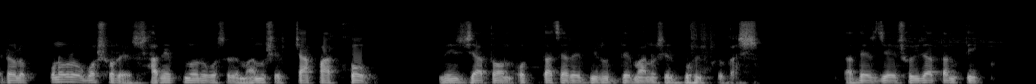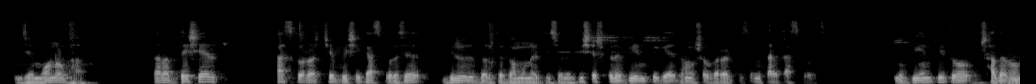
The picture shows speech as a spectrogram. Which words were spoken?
এটা হলো পনেরো বছরের, সাড়ে পনেরো বছরের মানুষের চাপা ক্ষোভ, নির্যাতন, অত্যাচারের বিরুদ্ধে মানুষের বহিঃপ্রকাশ। তাদের যে স্বৈরাতান্ত্রিক যে মনোভাব, তারা দেশের কাজ করার চেয়ে বেশি কাজ করেছে বিরোধী দলকে দমনের পিছনে। বিশেষ করে বিএনপিকে ধ্বংস করার পিছনে তারা কাজ করেছে। বিএনপি তো সাধারণ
